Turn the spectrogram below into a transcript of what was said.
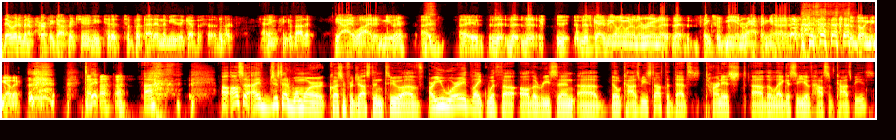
There would have been a perfect opportunity to to put that in the music episode, but I didn't even think about it. yeah, I well I didn't either. I I, the, the, the, this guy's the only one in the room that, that thinks of me and rapping uh, going together. Uh, also, I just had one more question for Justin too. Of are you worried, like with uh, all the recent uh, Bill Cosby stuff, that that's tarnished uh, the legacy of House of Cosby's?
